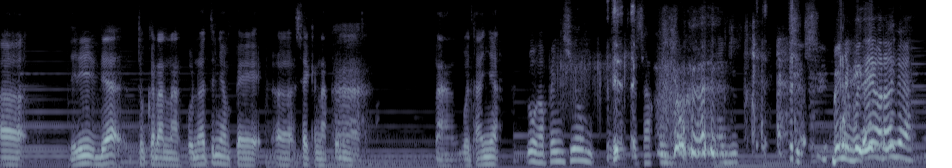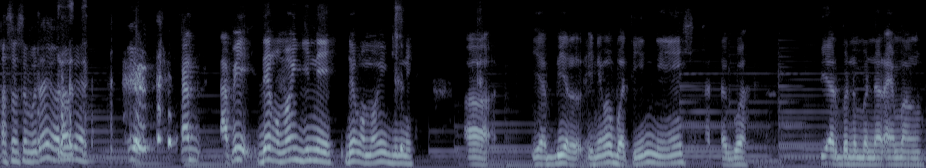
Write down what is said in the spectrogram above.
Eh, jadi dia tukeran akunnya tuh nyampe eh, second akun. Nah. Nah gue tanya, lu ngapain sih om? Terus akun lagi. gue nyebut aja orangnya, langsung sebut aja orangnya. kan tapi dia ngomongnya gini, dia ngomongnya gini. Eh, ya Bill, ini mah buat ini kata gua biar bener-bener emang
